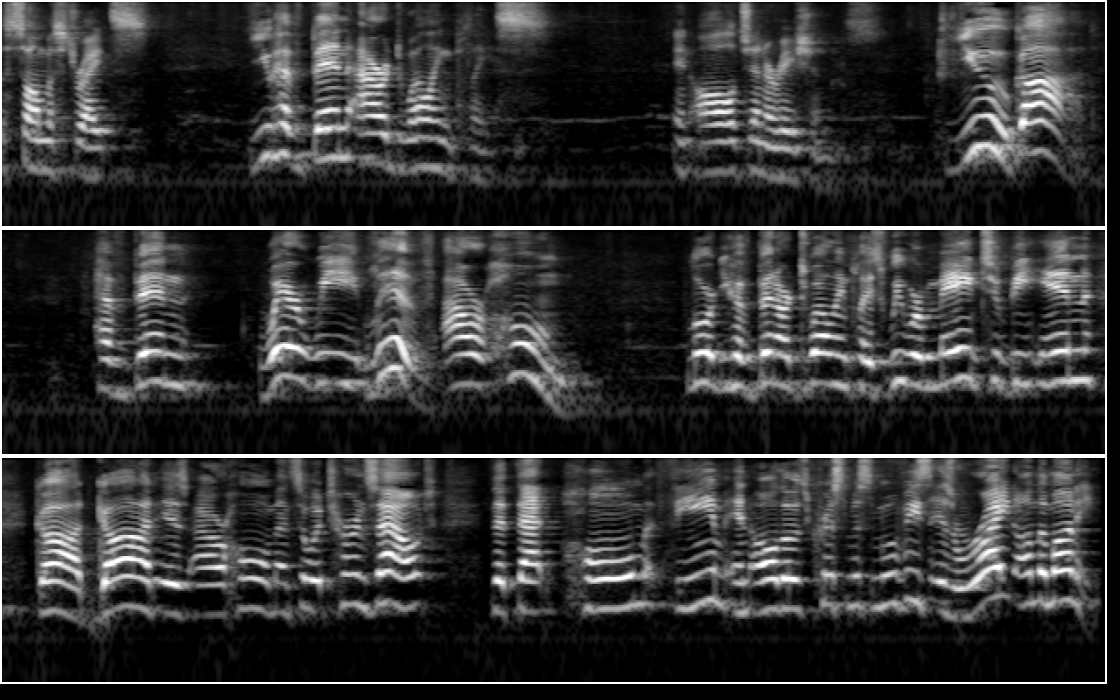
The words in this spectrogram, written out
the psalmist writes, you have been our dwelling place in all generations. You, God, have been where we live, our home. Lord, you have been our dwelling place. We were made to be in God. God is our home. And so it turns out that that home theme in all those Christmas movies is right on the money.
